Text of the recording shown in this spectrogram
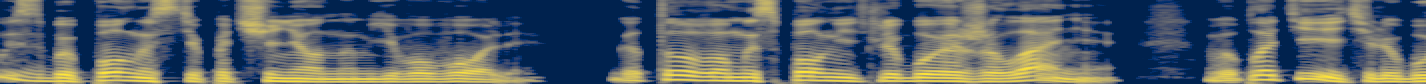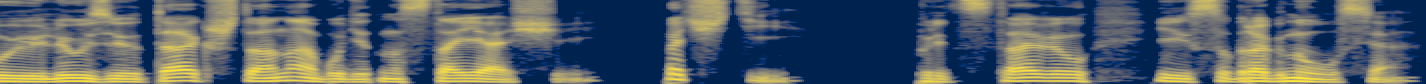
пусть бы полностью подчиненным его воле, готовым исполнить любое желание, воплотить любую иллюзию так, что она будет настоящей. Почти. Представил и содрогнулся.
